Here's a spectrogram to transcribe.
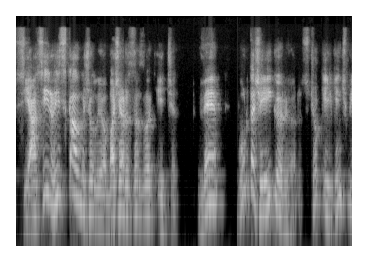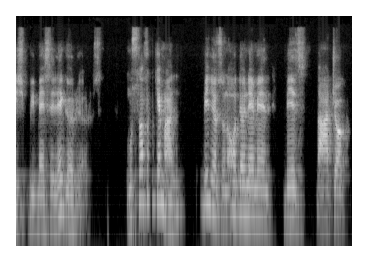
siyasi risk almış oluyor başarısızlık için ve burada şeyi görüyoruz. Çok ilginç bir, bir mesele görüyoruz. Mustafa Kemal biliyorsun o dönemin biz daha çok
